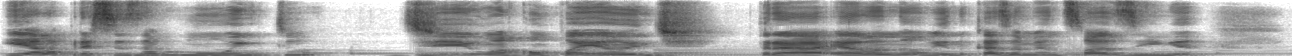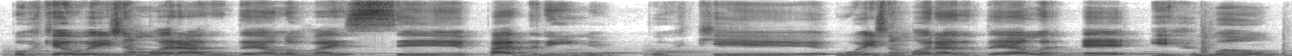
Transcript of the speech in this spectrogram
e ela precisa muito de um acompanhante pra ela não ir no casamento sozinha, porque o ex-namorado dela vai ser padrinho, porque o ex-namorado dela é irmão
